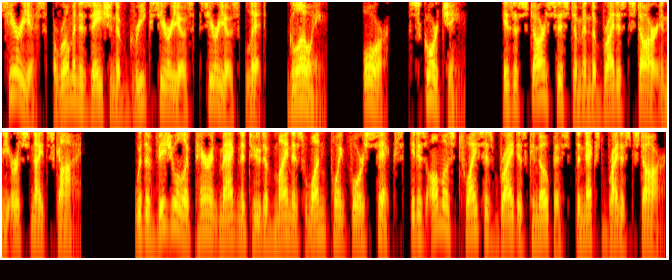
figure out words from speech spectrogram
Sirius, a romanization of Greek Sirios, Sirios, lit. glowing, or scorching, is a star system and the brightest star in the Earth's night sky. With a visual apparent magnitude of 1.46, it is almost twice as bright as Canopus, the next brightest star.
